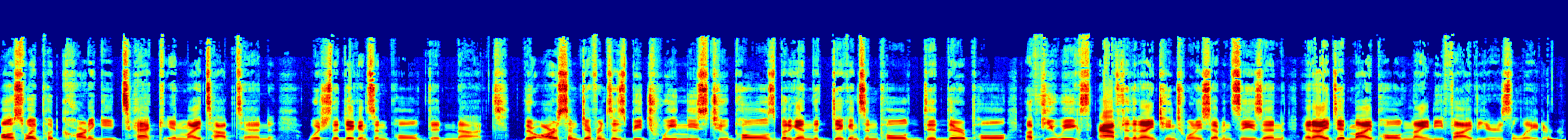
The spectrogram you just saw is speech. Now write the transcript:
Also, I put Carnegie Tech in my top 10, which the Dickinson poll did not. There are some differences between these two polls, but again, the Dickinson poll did their poll a few weeks after the 1927 season, and I did my poll 95 years later.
